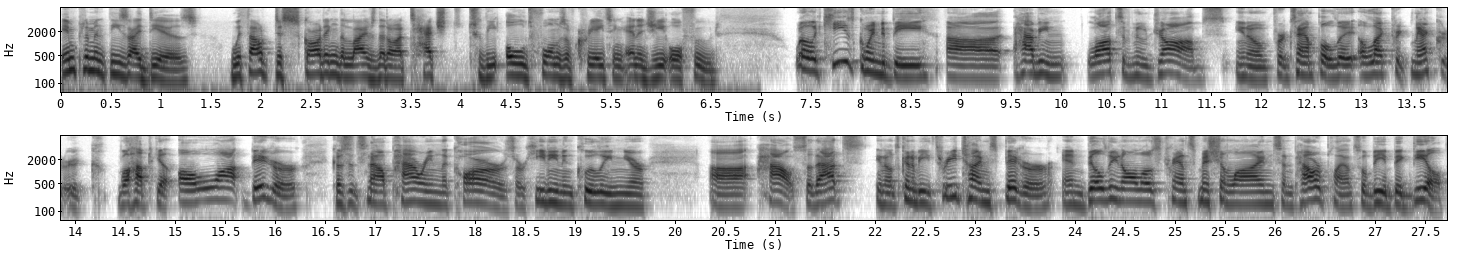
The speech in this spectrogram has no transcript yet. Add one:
implement these ideas without discarding the lives that are attached to the old forms of creating energy or food? Well, a key is going to be uh, having lots of new jobs. You know, for example, the electric network will have to get a lot bigger because it's now powering the cars or heating and cooling your uh, house. So that's, you know, it's going to be three times bigger, and building all those transmission lines and power plants will be a big deal.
